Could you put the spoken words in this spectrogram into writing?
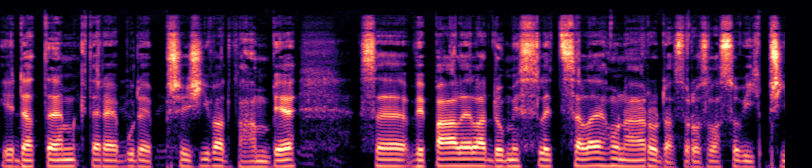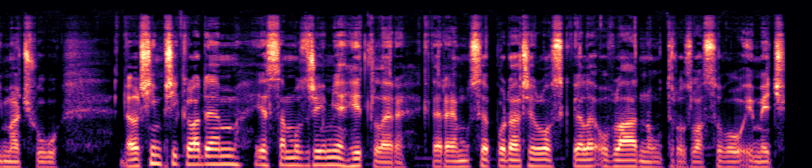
je datem, které bude přežívat v hambě, se vypálila do mysli celého národa z rozhlasových přijímačů. Dalším příkladem je samozřejmě Hitler, kterému se podařilo skvěle ovládnout rozhlasovou image.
